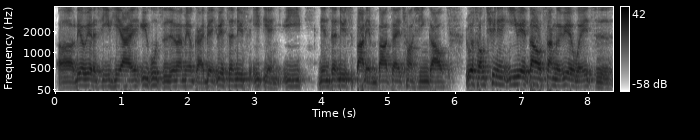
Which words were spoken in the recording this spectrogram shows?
呃六月的 CPI 预估值仍然没有改变，月增率是一点一，年增率是八点八，再创新高。如果从去年一月到上个月为止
